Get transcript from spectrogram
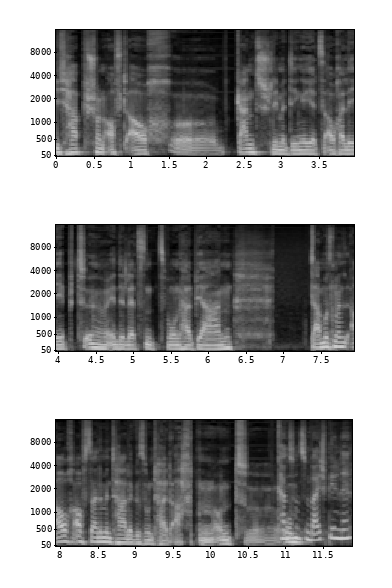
ich habe schon oft auch äh, ganz schlimme Dinge jetzt auch erlebt äh, in den letzten zweieinhalb Jahren. Da muss man auch auf seine mentale Gesundheit achten. Und, äh, Kannst du uns ein Beispiel nennen?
